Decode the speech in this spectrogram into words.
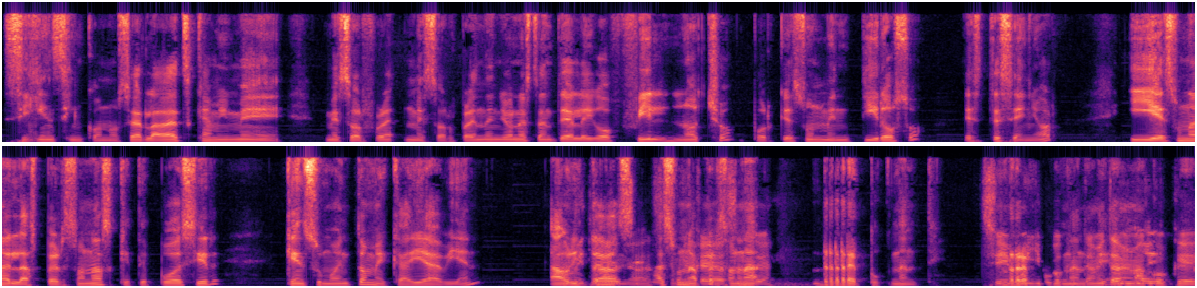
siguen sin conocer. La verdad es que a mí me, me, me sorprenden. Yo honestamente ya le digo Phil Nocho porque es un mentiroso este señor y es una de las personas que te puedo decir que en su momento me caía bien. Ahorita es una persona repugnante. Sí, repugnante. A mí también me acuerdo que.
